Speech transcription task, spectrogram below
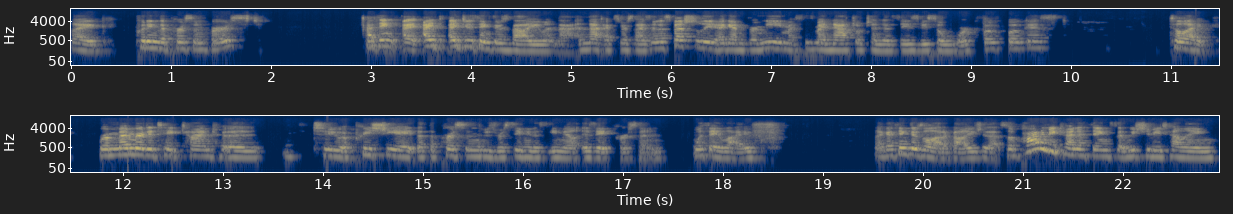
like putting the person first i think I, I, I do think there's value in that and that exercise. And especially again for me my, since my natural tendency is to be so work focused to like remember to take time to to appreciate that the person who's receiving this email is a person with a life. Like i think there's a lot of value to that. So part of me kind of thinks that we should be telling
